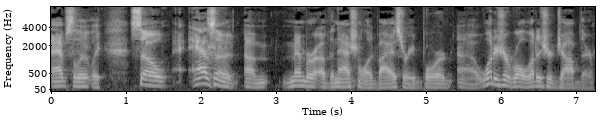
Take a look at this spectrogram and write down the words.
Absolutely. So, as a, a member of the National Advisory Board, uh, what is your role? What is your job there?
